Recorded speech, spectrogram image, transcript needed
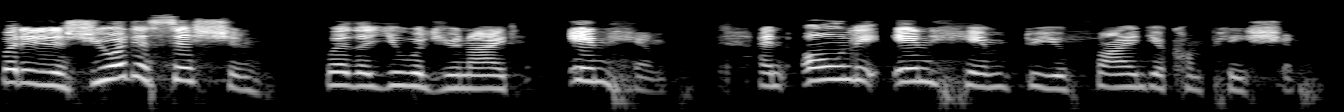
but it is your decision whether you will unite in him. And only in him do you find your completion.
